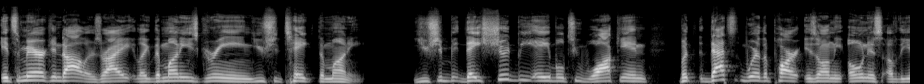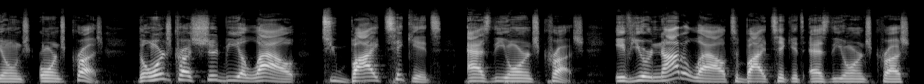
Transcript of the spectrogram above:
It's American dollars, right? Like the money's green, you should take the money. You should be they should be able to walk in, but that's where the part is on the onus of the orange orange krush. The orange krush should be allowed to buy tickets as the orange krush. If you're not allowed to buy tickets as the orange krush,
